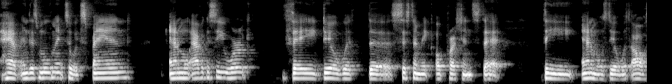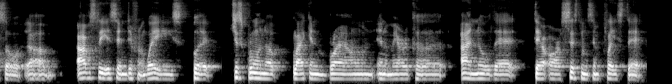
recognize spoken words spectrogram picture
have in this movement to expand animal advocacy work, they deal with the systemic oppressions that the animals deal with also. Um, obviously it's in different ways, but just growing up black and brown in America, I know that there are systems in place that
